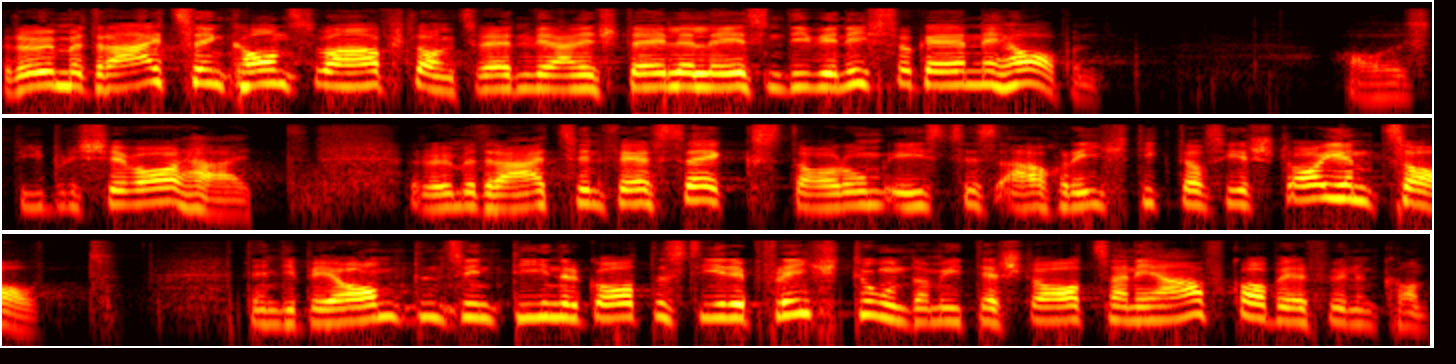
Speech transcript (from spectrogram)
Römer 13 kannst du aufschlagen. Jetzt werden wir eine Stelle lesen, die wir nicht so gerne haben. Alles biblische Wahrheit. Römer 13, Vers 6. Darum ist es auch richtig, dass ihr Steuern zahlt. Denn die Beamten sind Diener Gottes, die ihre Pflicht tun, damit der Staat seine Aufgabe erfüllen kann.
